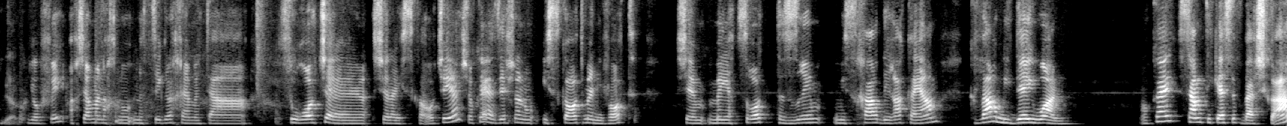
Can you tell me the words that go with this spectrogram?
יאללה. יופי, עכשיו אנחנו נציג לכם את הצורות של, של העסקאות שיש, אוקיי? אז יש לנו עסקאות מניבות שהן מייצרות תזרים מסחר דירה קיים כבר מ-day one, אוקיי? שמתי כסף בהשקעה,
